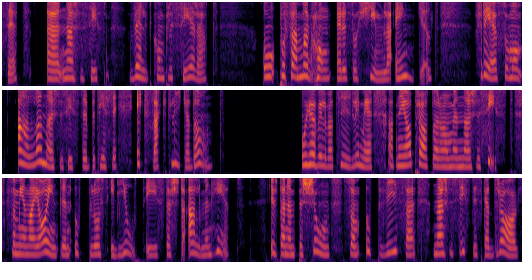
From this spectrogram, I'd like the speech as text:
Sätt är narcissism väldigt komplicerat och på samma gång är det så himla enkelt. För det är som om alla narcissister beter sig exakt likadant. Och jag vill vara tydlig med att när jag pratar om en narcissist så menar jag inte en uppblåst idiot i största allmänhet utan en person som uppvisar narcissistiska drag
